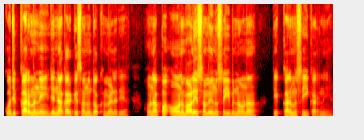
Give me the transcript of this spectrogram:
ਕੁਝ ਕਰਮ ਨੇ ਜਿਨ੍ਹਾਂ ਕਰਕੇ ਸਾਨੂੰ ਦੁੱਖ ਮਿਲ ਰਿਹਾ। ਹੁਣ ਆਪਾਂ ਆਉਣ ਵਾਲੇ ਸਮੇਂ ਨੂੰ ਸਹੀ ਬਣਾਉਣਾ ਤੇ ਕਰਮ ਸਹੀ ਕਰਨੇ ਆ।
